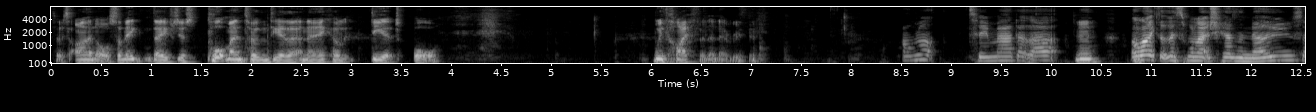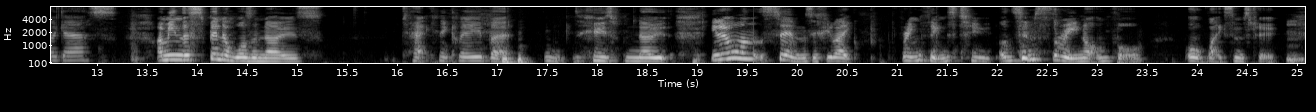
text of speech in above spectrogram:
So it's Iron Ore. So they they've just portmanteaued them together and then they call it Diat Or with hyphen and everything. I'm not too mad at that. Yeah. I like that this one actually has a nose, I guess. I mean, the spinner was a nose, technically, but whose nose? You know, on Sims, if you like bring things to. On Sims 3, not on 4, or like Sims 2, Mm.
